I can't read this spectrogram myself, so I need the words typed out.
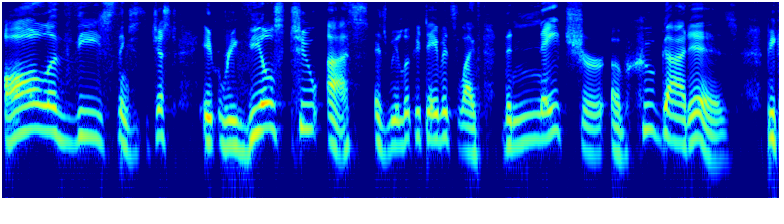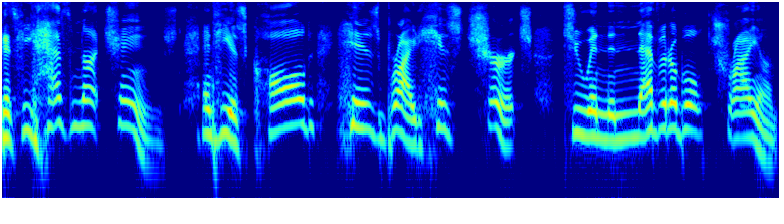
all of these things. Just it reveals to us as we look at david's life the nature of who god is because he has not changed and he has called his bride his church to an inevitable triumph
